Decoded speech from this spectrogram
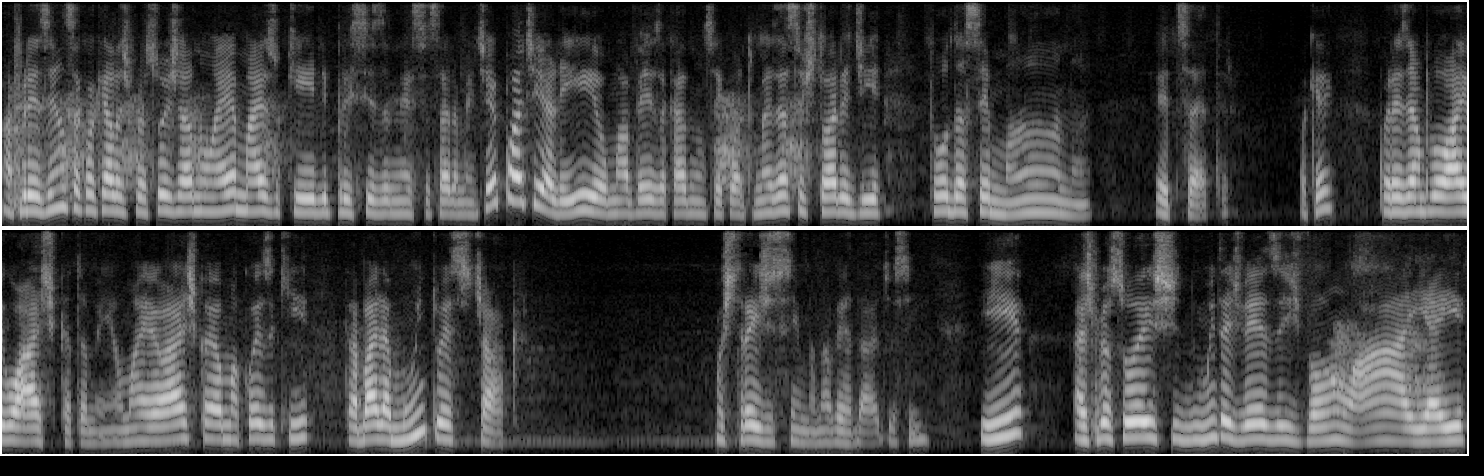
a presença com aquelas pessoas já não é mais o que ele precisa necessariamente. Ele pode ir ali uma vez a cada não sei quanto, mas essa história de toda semana, etc. Ok? Por exemplo, o ayahuasca também. O ayahuasca é uma coisa que trabalha muito esse chakra. Os três de cima, na verdade, assim. E as pessoas muitas vezes vão lá e aí,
